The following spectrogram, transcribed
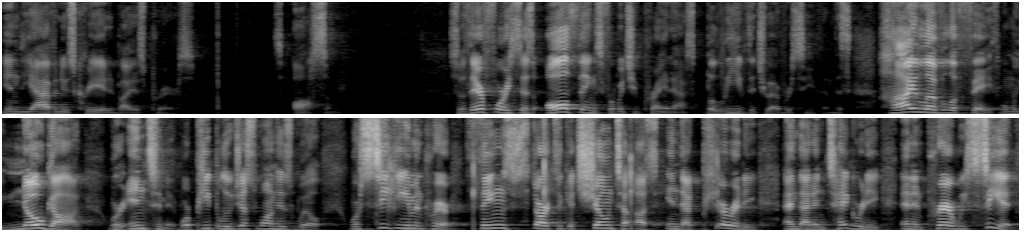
in the avenues created by his prayers. It's awesome. So, therefore, he says, All things for which you pray and ask, believe that you have received them. This high level of faith, when we know God, we're intimate, we're people who just want his will, we're seeking him in prayer. Things start to get shown to us in that purity and that integrity. And in prayer, we see it.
